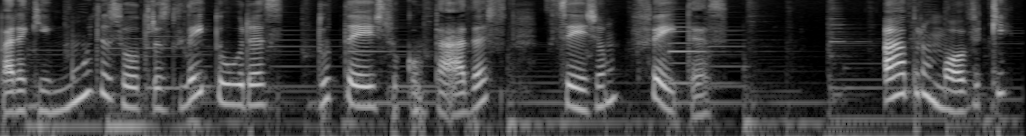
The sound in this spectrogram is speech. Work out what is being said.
para que muitas outras leituras do texto contadas sejam feitas. Abramovic,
